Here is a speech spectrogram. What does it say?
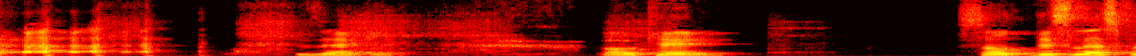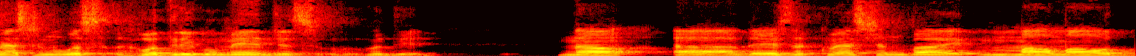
Exactly okay so this last question was Rodrigo Mendes who did. Now uh, there's a question by Mau Mau.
